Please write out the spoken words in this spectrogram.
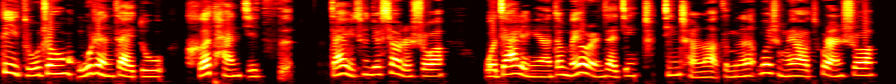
地族中无人在都，何谈及此？”贾雨村就笑着说：“我家里面都没有人在京京城了，怎么能为什么要突然说，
